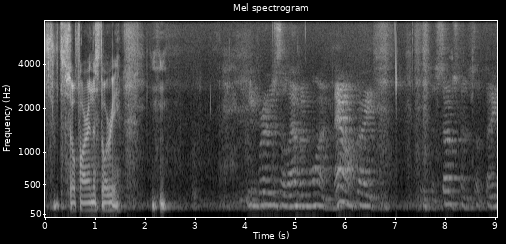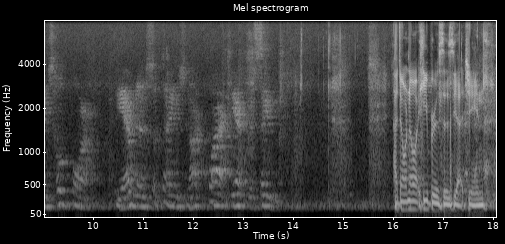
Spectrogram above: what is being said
so far in the story. Hebrews eleven one. Now faith is the substance of things hoped for, the evidence of things not quite yet received. I don't know what Hebrews is yet, Gene.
